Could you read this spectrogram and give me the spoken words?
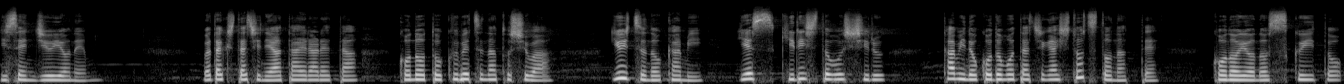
2014年私たちに与えられたこの特別な年は唯一の神イエス・キリストを知る神の子供たちが一つとなってこの世の救いと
